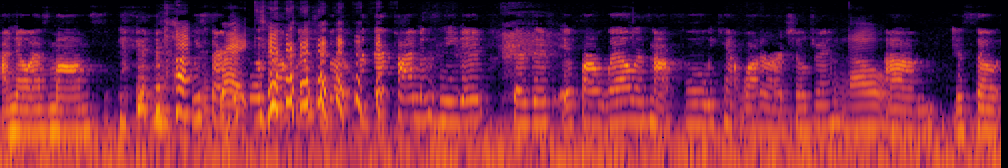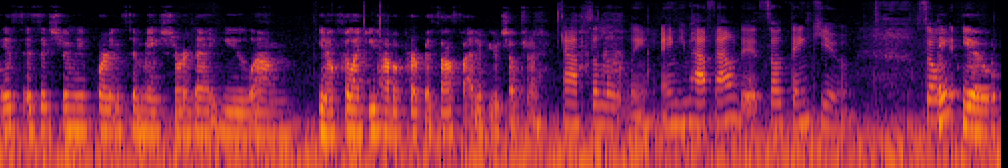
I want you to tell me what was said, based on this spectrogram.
I know as moms, we start right. to feel selfish, but, but, that time is needed because if, if our well is not full, we can't water our children. No. Um, and so it's, it's extremely important to make sure that you um, you know feel like you have a purpose outside of your children. Absolutely. And you have found it. So thank you. So thank you.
